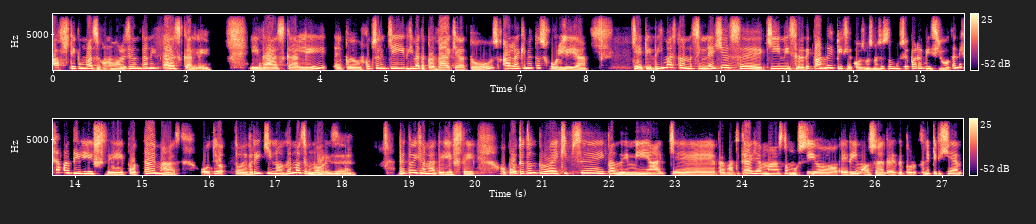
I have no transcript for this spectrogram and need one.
αυτοί που μας γνώριζαν ήταν οι δάσκαλοι. Οι δάσκαλοι ε, που ερχόντουσαν και οι ίδιοι με τα παιδάκια τους, αλλά και με τα σχολεία. Και επειδή ήμασταν συνέχεια σε κίνηση, δηλαδή πάντα υπήρχε κόσμος μέσα στο Μουσείο Παρεμισιού, δεν είχαμε αντιληφθεί ποτέ μας ότι το ευρύ κοινό δεν μας γνώριζε. Δεν το είχαμε αντιληφθεί. Οπότε όταν προέκυψε η πανδημία και πραγματικά για μας το μουσείο ερήμωσε, δηλαδή δεν υπήρχε,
